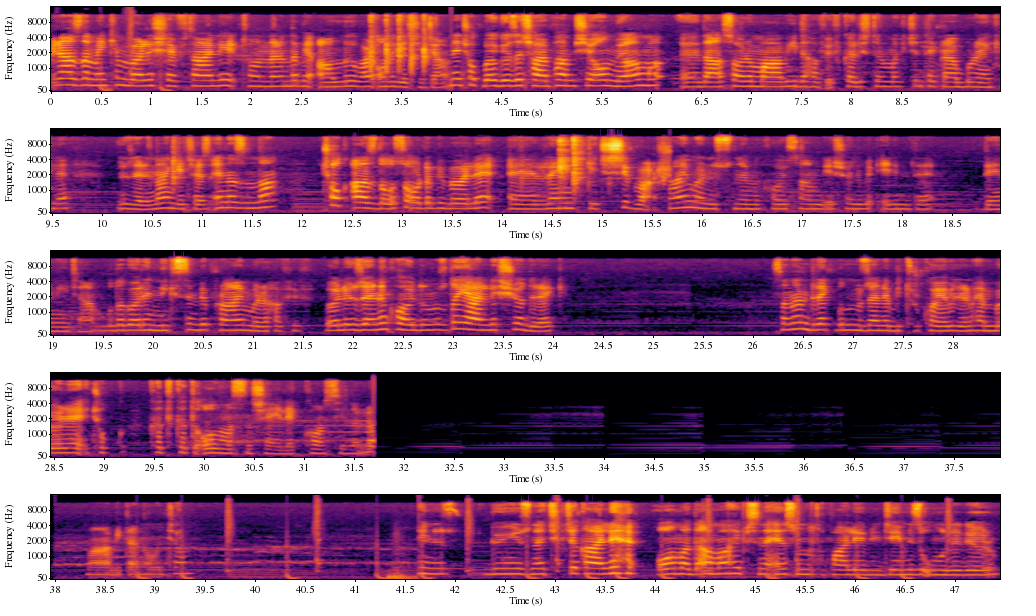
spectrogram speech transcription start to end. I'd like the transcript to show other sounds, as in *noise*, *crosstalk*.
Biraz da MAC'in böyle şeftali tonlarında bir allığı var. Onu geçeceğim. Ne çok böyle göze çarpan bir şey olmuyor ama e, daha sonra maviyi de hafif karıştırmak için tekrar bu renkle üzerinden geçeriz. En azından çok az da olsa orada bir böyle e, renk geçişi var. Primer'ın üstüne mi koysam diye şöyle bir elimde deneyeceğim. Bu da böyle NYX'in bir primer'ı hafif. Böyle üzerine koyduğunuzda yerleşiyor direkt. Sanırım direkt bunun üzerine bir tur koyabilirim. Hem böyle çok katı katı olmasın şeyle concealer'la. Maviden alacağım. Henüz gün yüzüne çıkacak hali *laughs* olmadı ama hepsini en sonunda toparlayabileceğimizi umut ediyorum.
